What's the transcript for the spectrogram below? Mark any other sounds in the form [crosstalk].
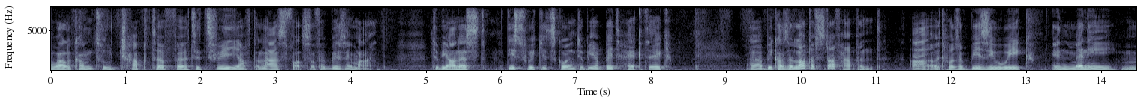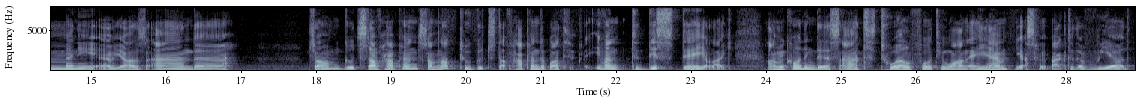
And welcome to chapter 33 of The Last Thoughts of a Busy Mind. To be honest, this week it's going to be a bit hectic uh, because a lot of stuff happened. Uh, it was a busy week in many, many areas, and uh, some good stuff happened, some not too good stuff happened, but even to this day, like I'm recording this at 12:41 a.m. Yes, we're back to the weird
